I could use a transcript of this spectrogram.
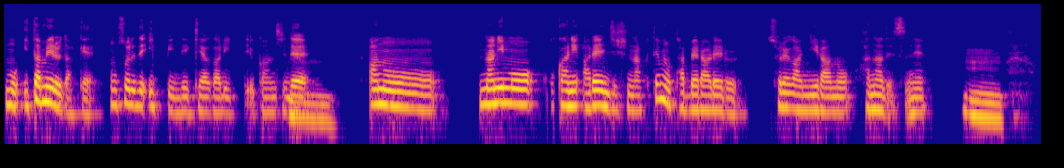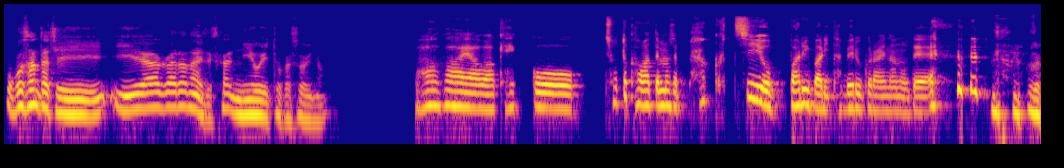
もう炒めるだけ。もうそれで一品出来上がりっていう感じで、うんあのー何も他にアレンジしなくても食べられる。それがニラの花ですね。うん。お子さんたち嫌がらないですか？匂いとかそういうの。我が家は結構、ちょっと変わってました。パクチーをバリバリ食べるくらいなので、なるほど。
